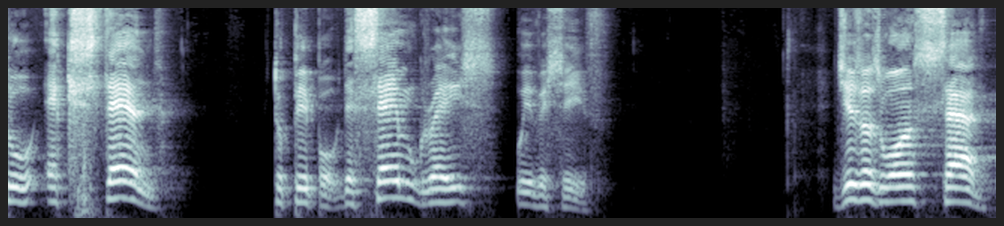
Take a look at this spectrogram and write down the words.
to extend to people the same grace we receive. Jesus once said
